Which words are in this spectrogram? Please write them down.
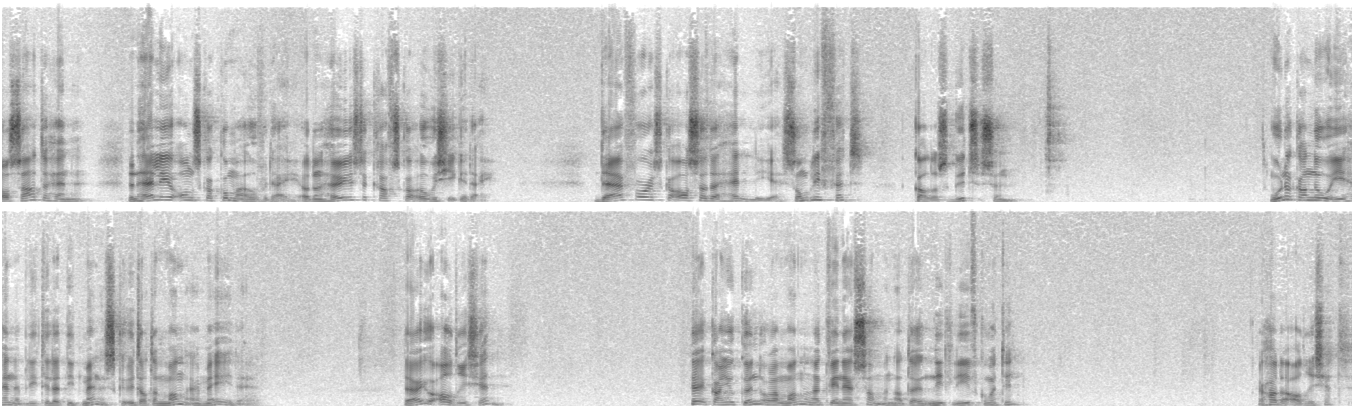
og sa henne, Den hellige ånd skal komme over deg, og den høyeste kraft skal overskygge deg. Derfor skal det hellige, som blir født, kalles Guds sønn. Hvordan kan noe i henne bli til et nytt menneske uten at en mann er? Det har jo aldri skjedd. Det kan jo kun når en mann og en kvinne er sammen, at et nytt liv kommer til. Det hadde aldri skjedd.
